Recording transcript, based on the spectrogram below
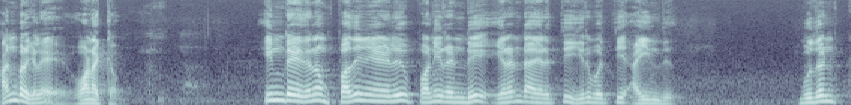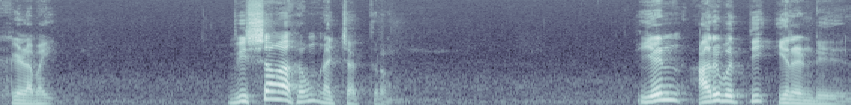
அன்பர்களே வணக்கம். இன்றைய தினம் பதினேழு பனிரெண்டு இரண்டாயிரத்தி இருபத்தி ஐந்து புதன்கிழமை. விசாகம் நட்சத்திரம். எண் அறுபத்தி இரண்டு.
